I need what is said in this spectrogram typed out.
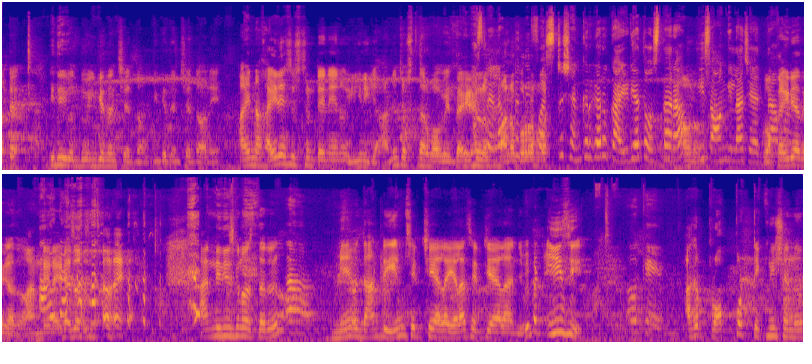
అంటే ఇది వద్దు ఇంకేదైనా చేద్దాం ఇంకేదైనా చేద్దాం అని. ఆయన నాకు ఐడియాస్ ఇస్తుంటే నేను ఈయనకి ఆడ నుంచి వస్తున్నారు బాబు ఇంత ఐడియాలో మన బుర్ర ఫస్ట్ శంకర్ గారు ఒక ఐడియాతో వస్తారా? అవును. ఈ సాంగ్ ఇలా చేద్దాం ఒక ఐడియా కాదు. హండ్రెడ్ ఐడియాస్ వస్తారు? అన్ని తీసుకుని వస్తారు. మేము దాంట్లో ఏం సెట్ చేయాలా ఎలా సెట్ చేయాలా అని చెప్పి బట్ ఈజీ ఓకే. అక్కడ proper technician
